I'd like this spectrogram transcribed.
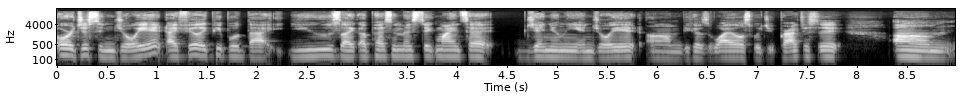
or just enjoy it. I feel like people that use like a pessimistic mindset genuinely enjoy it um, because why else would you practice it? Um,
